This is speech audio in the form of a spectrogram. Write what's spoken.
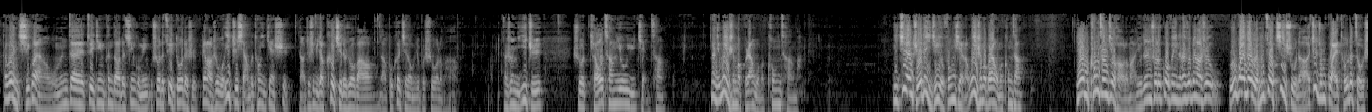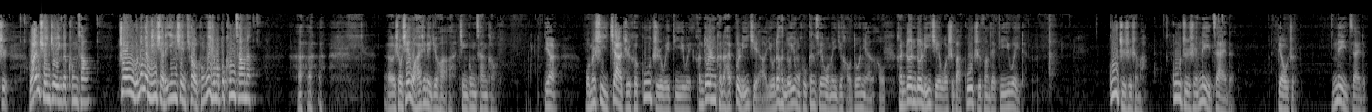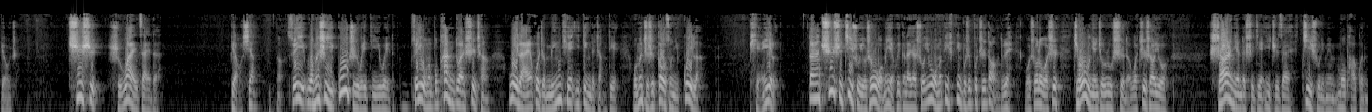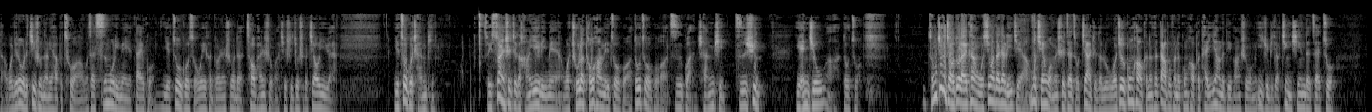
他会很奇怪啊。我们在最近碰到的新股民说的最多的是：边老师，我一直想不通一件事啊，这是比较客气的说法哦。啊，不客气了，我们就不说了嘛啊。他说你一直说调仓优于减仓，那你为什么不让我们空仓嘛？你既然觉得已经有风险了，为什么不让我们空仓？你让我们空仓就好了嘛？有的人说的过分一点，他说：“边老师，如果按照我们做技术的啊，这种拐头的走势，完全就应该空仓。周五那么明显的阴线跳空，为什么不空仓呢？” 呃，首先我还是那句话啊，仅供参考。第二，我们是以价值和估值为第一位。很多人可能还不理解啊，有的很多用户跟随我们已经好多年了，很多人都理解我是把估值放在第一位的。估值是什么？估值是内在的标准，内在的标准；趋势是外在的表象啊。所以我们是以估值为第一位的，所以我们不判断市场未来或者明天一定的涨跌，我们只是告诉你贵了、便宜了。当然，趋势技术有时候我们也会跟大家说，因为我们并并不是不知道，对不对？我说了，我是九五年就入市的，我至少有。十二年的时间一直在技术里面摸爬滚打，我觉得我的技术能力还不错啊。我在私募里面也待过，也做过所谓很多人说的操盘手啊，其实就是个交易员，也做过产品，所以算是这个行业里面，我除了投行没做过，都做过资管、产品、资讯、研究啊，都做。从这个角度来看，我希望大家理解啊，目前我们是在走价值的路。我这个工号可能和大部分的工号不太一样的地方，是我们一直比较静心的在做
